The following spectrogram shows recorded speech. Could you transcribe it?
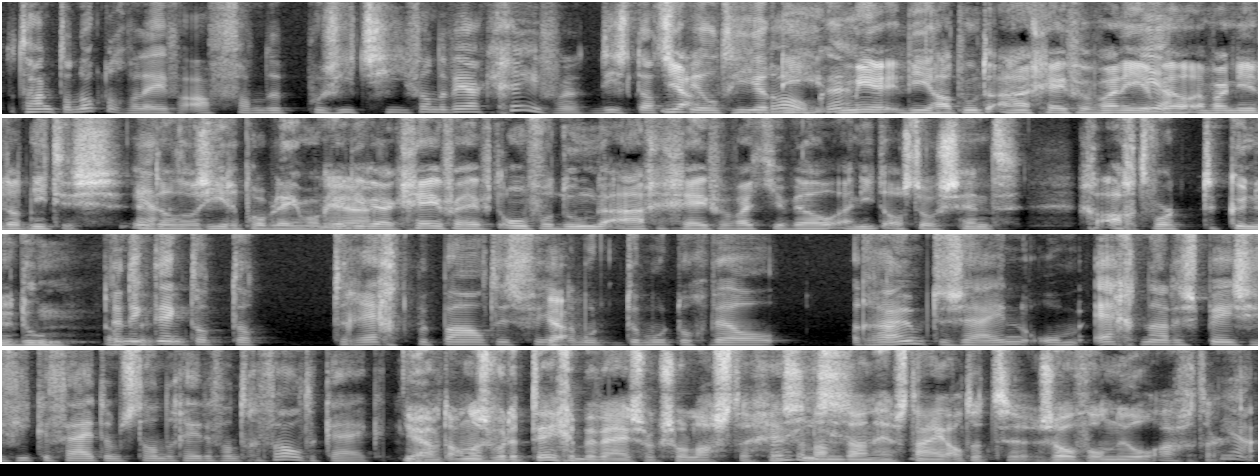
dat hangt dan ook nog wel even af van de positie van de werkgever. Die, dat speelt hier die, ook. Hè? Meer, die had moeten aangeven wanneer wel en wanneer dat niet is. En dat was hier het probleem ook. Die werkgever heeft onvoldoende aangegeven wat je wel en niet als docent geacht wordt te kunnen doen. Dat en ik denk dat dat terecht bepaald is van ja, Er, moet, er moet nog wel ruimte zijn om echt naar de specifieke feiten omstandigheden van het geval te kijken. Ja, want anders wordt het tegenbewijs ook zo lastig. Hè? Dan, dan sta je altijd uh, zoveel nul achter. Ja,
